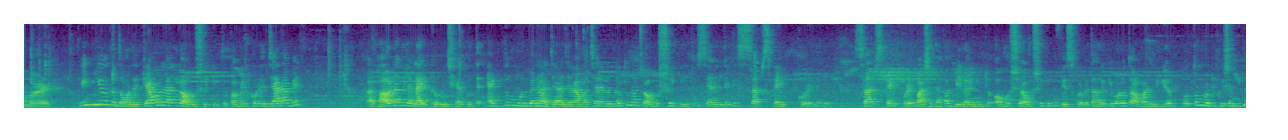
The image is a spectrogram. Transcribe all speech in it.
আমার ভিডিও তো তোমাদের কেমন লাগল অবশ্যই কিন্তু কমেন্ট করে জানাবে। আর ভালো লাগলে লাইক কমেন্ট শেয়ার করতে একদম ভুলবে না। আর যারা যারা আমার চ্যানেলে নতুন আছে, অবশ্যই কিন্তু চ্যানেলটাকে সাবস্ক্রাইব করে নেবে। সাবস্ক্রাইব করে পাশে থাকা বেল আইকনটি অবশ্যই অবশ্যই কিন্তু প্রেস করবে। তাহলে কি বলো তো আমার ভিডিওর প্রথম নোটিফিকেশন কিন্তু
